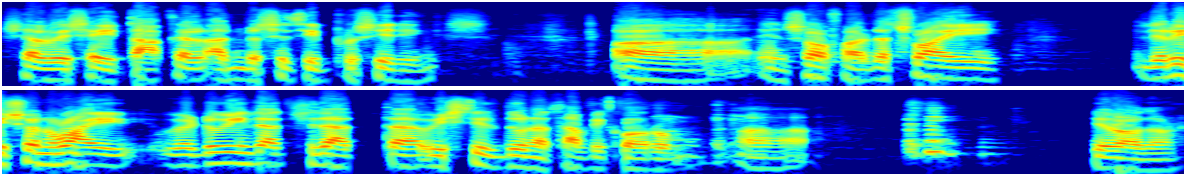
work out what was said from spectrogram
shall we say tackle administrative proceedings. Uh, in so far, that's why the reason why we're doing that is that uh, we still do not have a quorum, uh, Your Honor.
